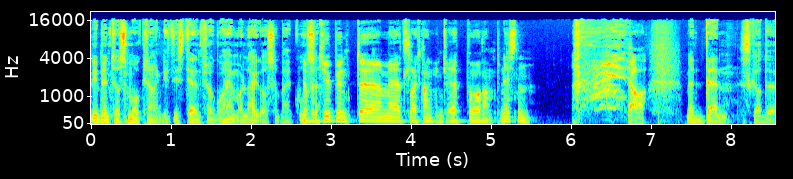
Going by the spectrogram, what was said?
vi begynte å småkrangle litt istedenfor å gå hjem og legge oss og bare kose. Ja, for du begynte med et slags angrep på rampenissen. Ja, men den skal dø.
